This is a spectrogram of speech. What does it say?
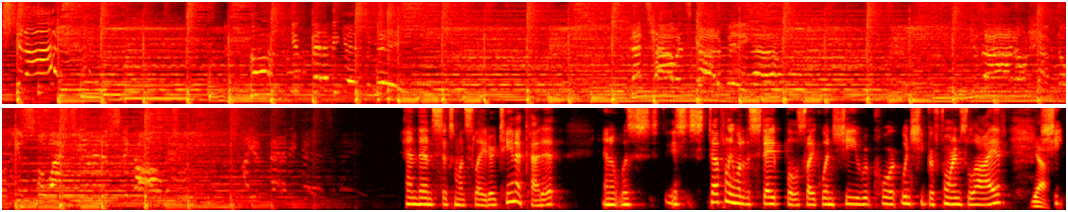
Should I? Oh, you better be good to me. That's how it's gotta be now. 'Cause I don't have no use for what you loosely call the truth. Oh. And then six months later, Tina cut it. And it was, it's definitely one of the staples. Like when she report, when she performs live, Yeah. she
